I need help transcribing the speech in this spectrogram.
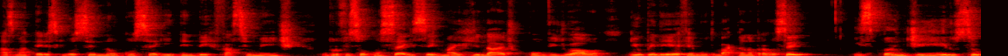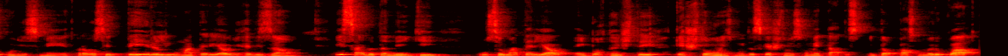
as matérias que você não consegue entender facilmente. O professor consegue ser mais didático com videoaula e o PDF é muito bacana para você expandir o seu conhecimento, para você ter ali um material de revisão. E saiba também que o seu material é importante ter questões, muitas questões comentadas. Então, passo número 4,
